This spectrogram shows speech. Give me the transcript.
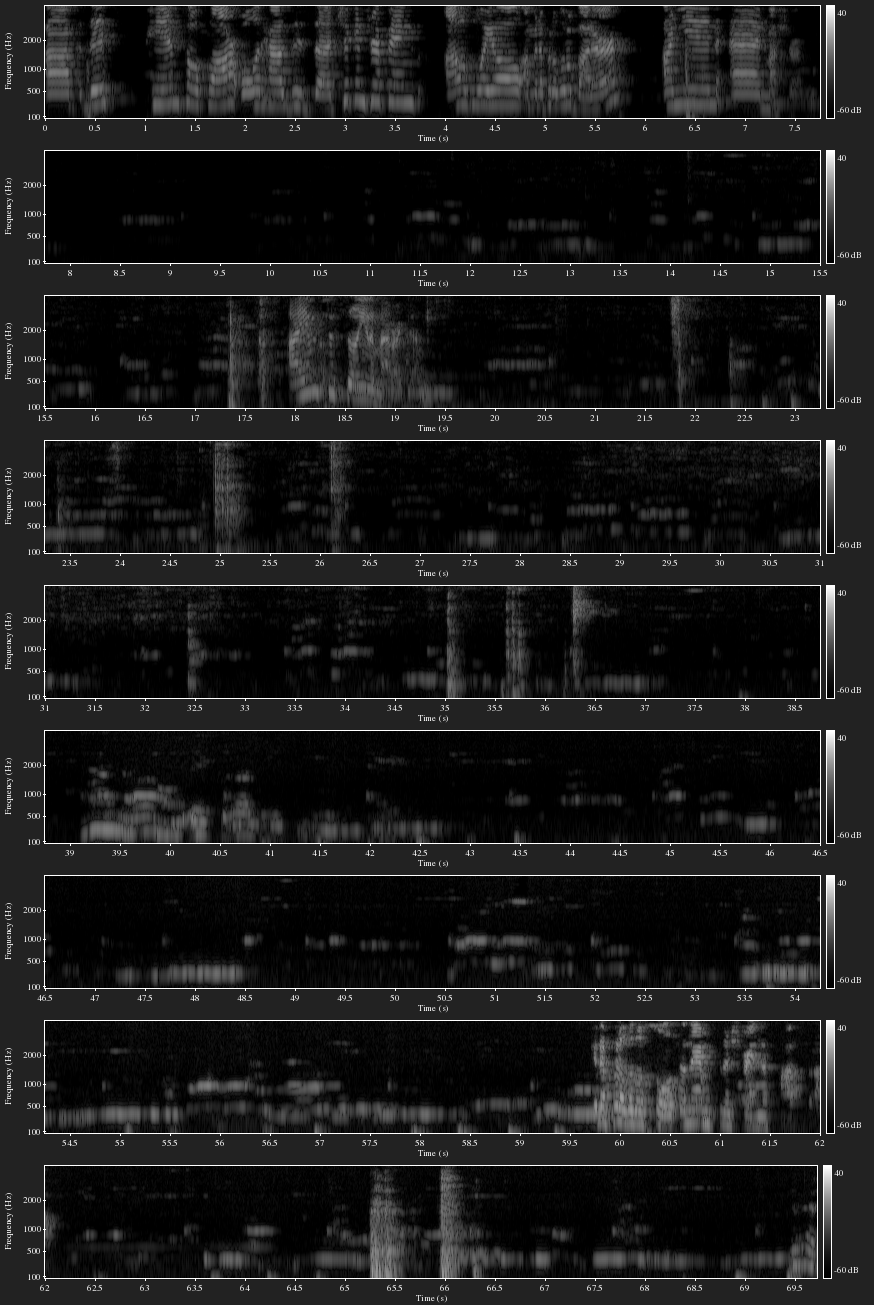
Um, this pan so far, all it has is the chicken drippings, olive oil. I'm gonna put a little butter, onion, and mushrooms. I am Sicilian American. Gonna put a little salt in there. I'm just gonna strain this pasta.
